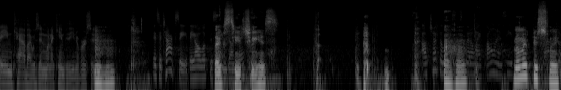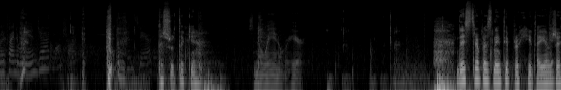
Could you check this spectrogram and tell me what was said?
same cab I was in when I came to the university. Угу. It's a taxi. They all look the same, Таксі don't they? чиєсь. I'll check the Uh-huh. license plate on my phone and see if Ну it's ми active. пішли. Can you find a way in, Jack? It's a long shot. Shouldn't stay out. Та що таке? There's no way in over here. Десь треба знайти прохід, а я вже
